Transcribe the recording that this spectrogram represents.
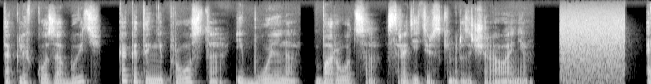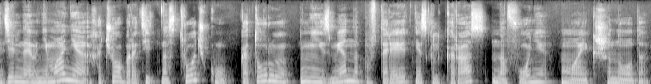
так легко забыть, как это непросто и больно бороться с родительским разочарованием. Отдельное внимание хочу обратить на строчку, которую неизменно повторяет несколько раз на фоне Майк Шинода.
